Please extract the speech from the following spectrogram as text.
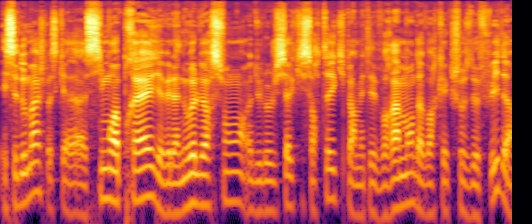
Et c'est dommage parce qu'à six mois après, il y avait la nouvelle version du logiciel qui sortait qui permettait vraiment d'avoir quelque chose de fluide.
